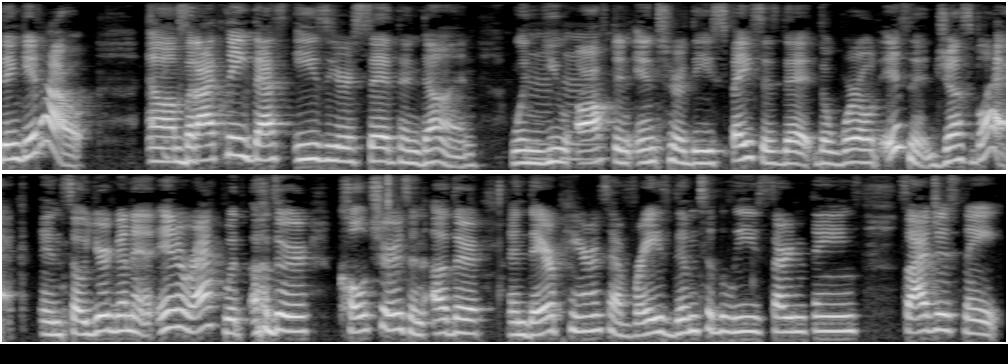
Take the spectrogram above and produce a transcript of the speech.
then get out. Um, but I think that's easier said than done when you Mhm. often enter these spaces that the world isn't just black. And so you're going to interact with other cultures and other, and their parents have raised them to believe certain things. So I just think,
